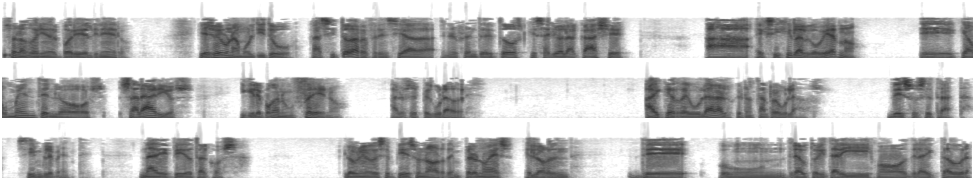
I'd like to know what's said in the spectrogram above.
Son los dueños del poder y del dinero. Y ayer una multitud, casi toda referenciada en el frente de todos, que salió a la calle a exigirle al gobierno eh, que aumenten los salarios y que le pongan un freno a los especuladores. Hay que regular a los que no están regulados. De eso se trata, simplemente. Nadie pide otra cosa. Lo único que se pide es un orden, pero no es el orden de un, del autoritarismo, de la dictadura,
